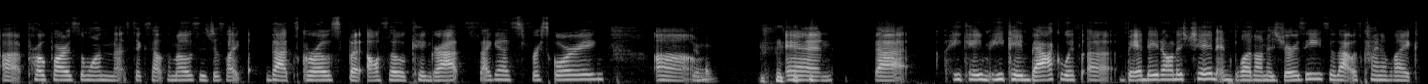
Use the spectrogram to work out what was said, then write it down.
Uh, Profar is the one that sticks out the most. Is just like that's gross, but also congrats, I guess, for scoring. Um, and that he came he came back with a band-aid on his chin and blood on his jersey, so that was kind of like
